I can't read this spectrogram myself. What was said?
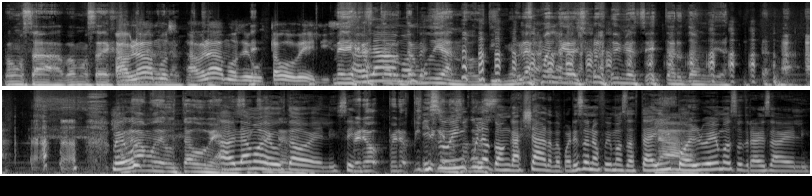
Vamos a, vamos a dejar. de Hablábamos, cuestión. hablábamos de Me- Gustavo Vélez. Me dejas Hablábamos de- tartamudeando, Agustín. Me hablas mal de Gallardo y me haces tartamudear. Hablamos de Gustavo Vélez. Hablamos de. Gustavo Vélez, sí. Pero, pero y su vínculo nosotros- con Gallardo, por eso nos fuimos hasta ahí, Claro. volvemos otra vez a Vélez.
